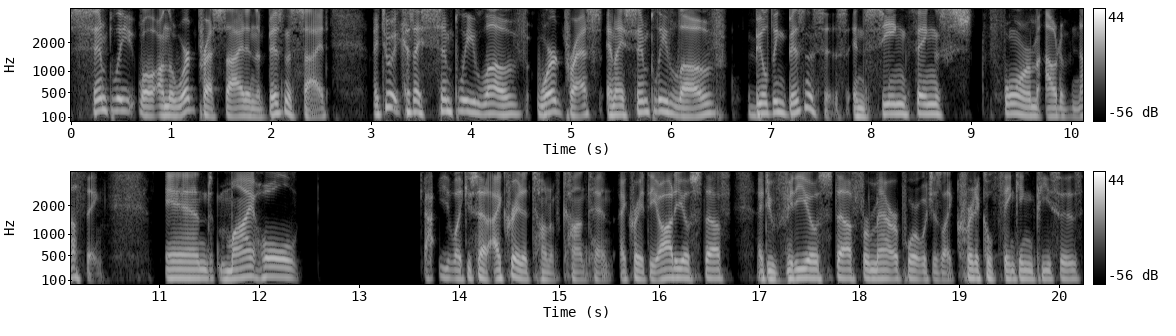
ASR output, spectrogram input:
simply, well, on the WordPress side and the business side, I do it because I simply love WordPress and I simply love building businesses and seeing things form out of nothing. And my whole like you said, I create a ton of content. I create the audio stuff. I do video stuff for Matt Report, which is like critical thinking pieces.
